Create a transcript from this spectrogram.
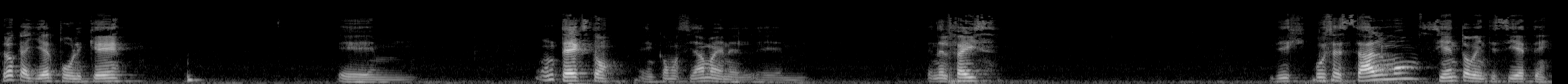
creo que ayer publiqué eh, un texto, en ¿cómo se llama? En el, em, en el Face. Dije, puse Salmo 127.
